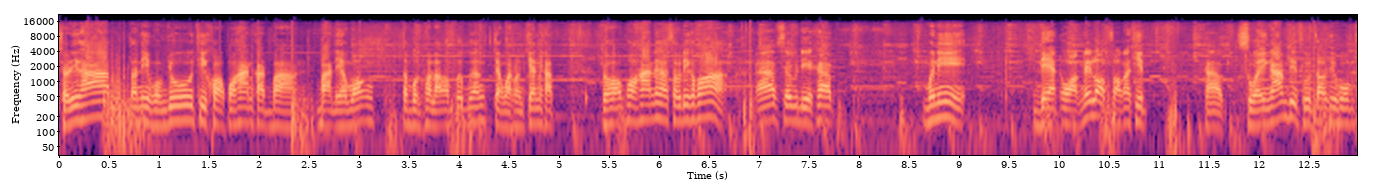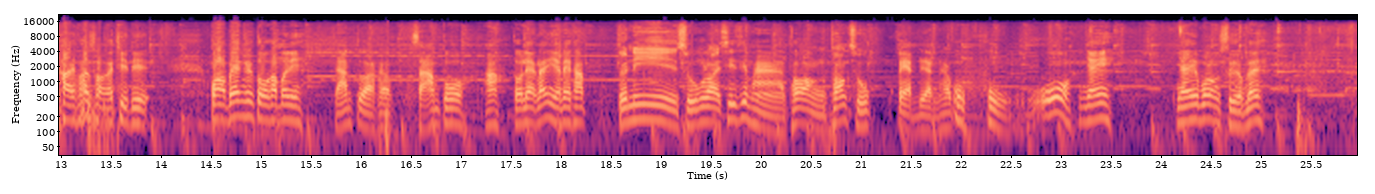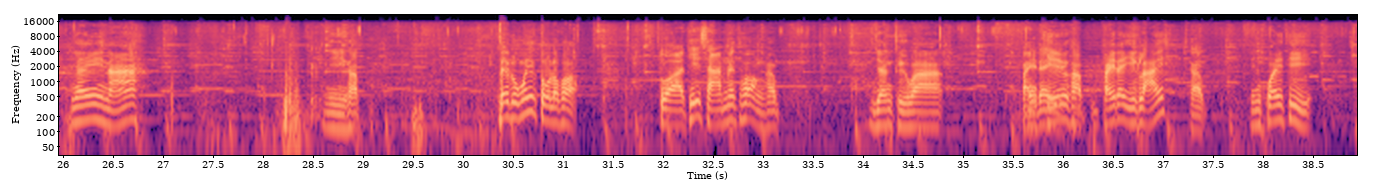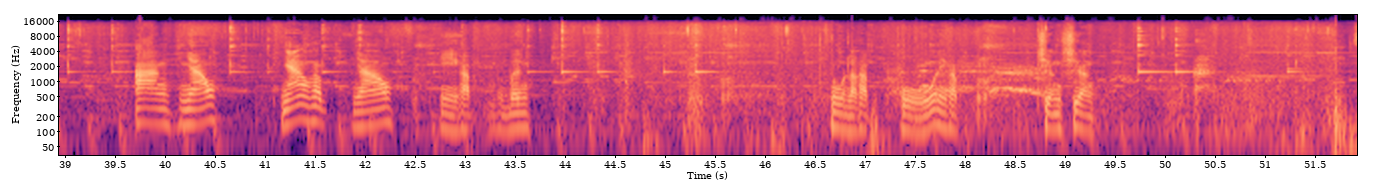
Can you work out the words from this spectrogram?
สวัสดีครับ ตอนนี้ผมอยู่ที่ขอกพอห้านครับบ้านบ้านเอวมองตำบลพอเราอำเภอเมืองจังหวัดขอนแก่นครับรอพอห้านนะครับสวัสดีครับพ่อครับ สวัสดีครับมื้อนี้แดดออกในรอบสองอาทิตย์ครับสวยงามที่สุดเท่าที่ผมถ่ายมาสองอาทิตย์นี่พ่อแบงค์กันตัวครับมื้อนี้สามตัวครับสามตัวอะตัวแรกแล้วอย่างไรครับ ตัวนี้สูงร้อยสี่สิบห้าท้องท้องสุกแปดเดือนครับโอ้โหใหญ่ใหญ่บ่ต้องเสือบเลยใหญ่หนานี่ครับ ได้ลงมาจากตัวแล้วพ่อตัวที่สามในท้องครับ ยังถือว่าไปได้โอเคอยู่ครับ ไปได้อีกหลาย ครับเป็นควายที่อ่างเหงาเงาวครับยาวนี่ครับเบิงนู่นแล้วครับโหนี่ครับ เชียงเชียง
